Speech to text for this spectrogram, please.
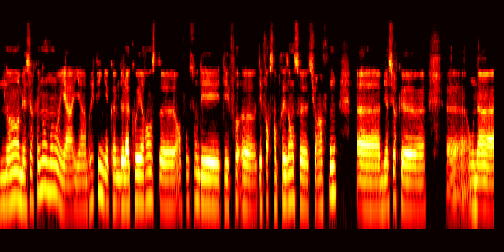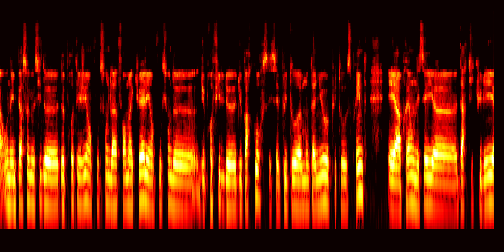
Non, bien sûr que non, non. Il y a, un briefing, il y a quand même de la cohérence euh, en fonction des, euh, des, forces en présence euh, sur un front. bien sûr que on a, on a une personne aussi de, de protéger en fonction de la forme actuelle et en fonction de, du profil du parcours, si c'est plutôt montagneux ou plutôt sprint. Et après, on essaye d'articuler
